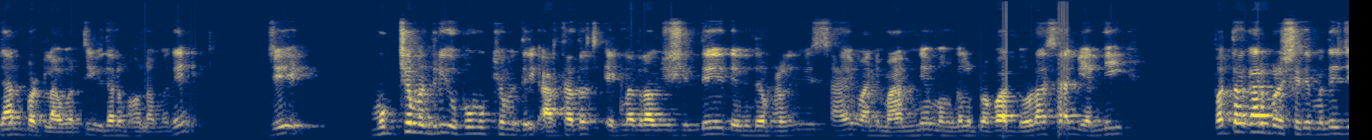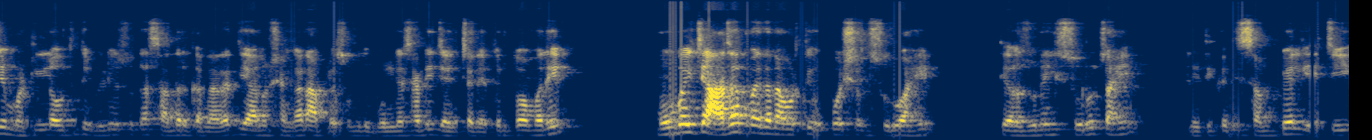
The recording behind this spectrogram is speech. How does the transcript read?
विधानपटलावरती विधानभवनामध्ये जे मुख्यमंत्री उपमुख्यमंत्री अर्थातच एकनाथरावजी शिंदे देवेंद्र फडणवीस साहेब आणि मान्य मंगलप्रभात दोडा साहेब यांनी पत्रकार परिषदेमध्ये जे म्हटलेलं होतं ते व्हिडिओ सुद्धा सादर करणार आहेत. या अनुषंगाने आपल्यासोबत बोलण्यासाठी ज्यांच्या नेतृत्वामध्ये मुंबईच्या आझाद मैदानावरती उपोषण सुरू आहे ते अजूनही सुरूच आहे आणि ते कधी संपेल याची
